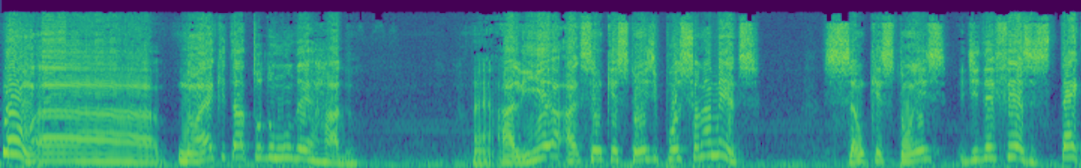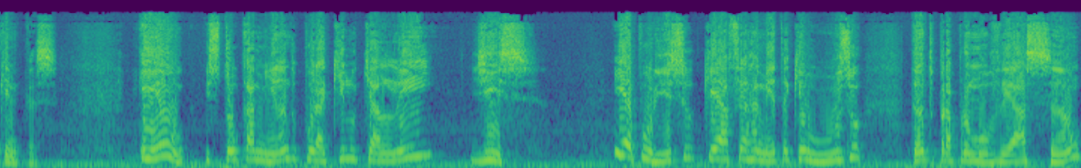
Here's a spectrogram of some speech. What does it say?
Não, uh, não é que está todo mundo errado. Né? Ali uh, são questões de posicionamentos, são questões de defesas técnicas. Eu estou caminhando por aquilo que a lei diz. E é por isso que é a ferramenta que eu uso, tanto para promover a ação,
